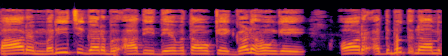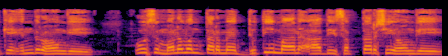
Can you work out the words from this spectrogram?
पार मरीच गर्भ आदि देवताओं के गण होंगे और अद्भुत नाम के इंद्र होंगे। उस मनवंतर में द्युतिमान आदि सप्तर्षि होंगे।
